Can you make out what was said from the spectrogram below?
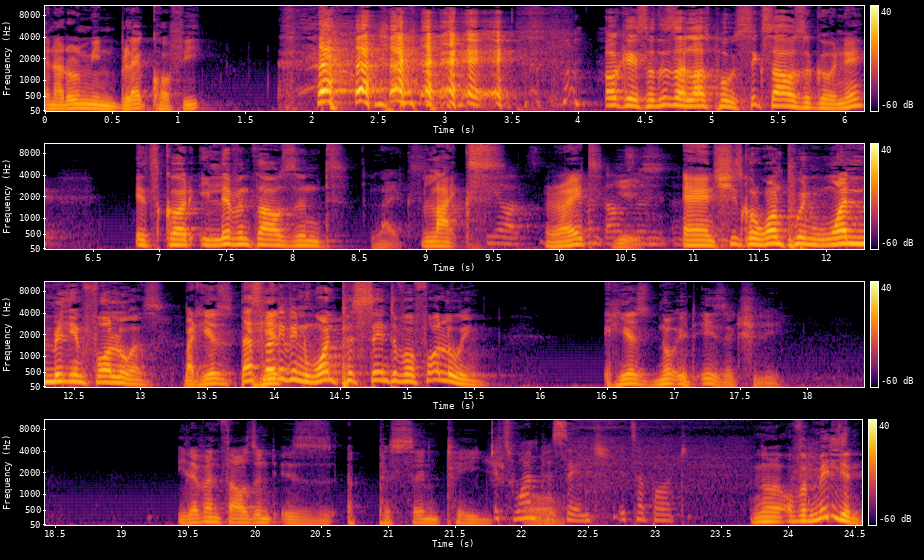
and I don't mean black coffee. Okay, so this is our last post six hours ago, ne? It's got 11,000 Likes. likes, Yeah, right? 1,000, Yes. And she's got 1.1 million followers. But here's That's here- not even 1% of her following. Here's no, it is actually. Eleven thousand is a percentage. It's one of- It's about No, of a million.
